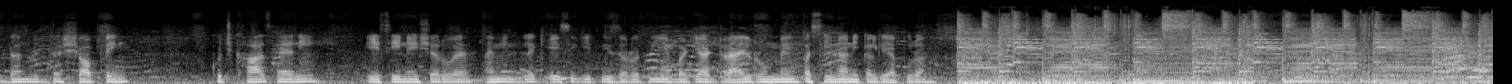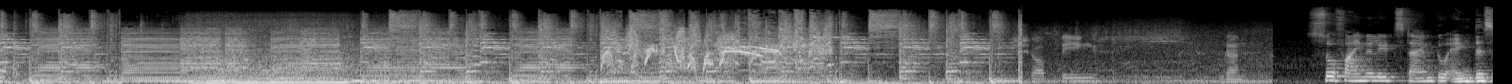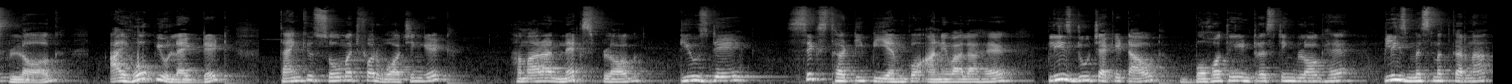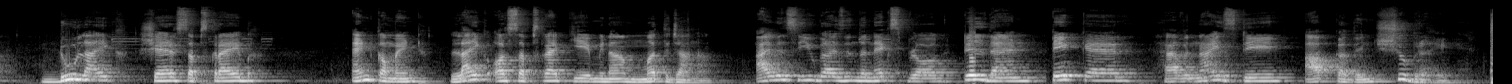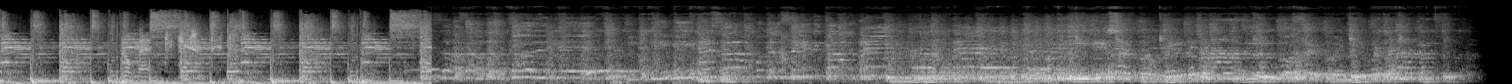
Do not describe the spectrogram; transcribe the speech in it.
डन विद द शॉपिंग कुछ खास है नहीं। एसी नहीं शुरू है आई मीन लाइक एसी की इतनी ज़रूरत नहीं है बट यार ट्रायल रूम में पसीना निकल गया पूरा shopping done So finally, it's time to end this vlog. I hope you liked it. Thank you so much for watching it हमारा नेक्स्ट vlog Tuesday 6:30 pm को आने वाला है। Please do check it out बहुत ही interesting blog है। Please miss मत करना। Do like share subscribe and comment like और सब्सक्राइब किए बिना मत जाना। I will see you guys in the next blog till then take care have a nice day आपका दिन शुभ रहे।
